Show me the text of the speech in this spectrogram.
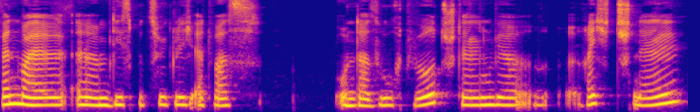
wenn mal ähm, diesbezüglich etwas untersucht wird, stellen wir recht schnell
